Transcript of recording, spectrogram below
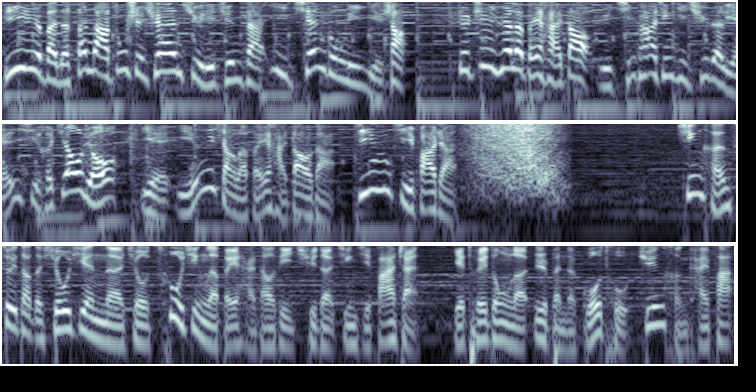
离日本的三大都市圈距离均在一千公里以上，这制约了北海道与其他经济区的联系和交流，也影响了北海道的经济发展。青函隧道的修建呢，就促进了北海道地区的经济发展，也推动了日本的国土均衡开发。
